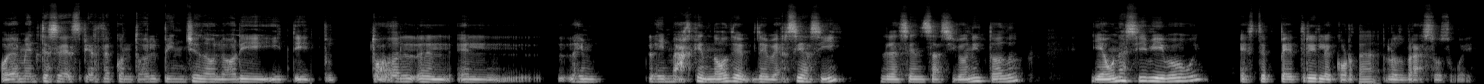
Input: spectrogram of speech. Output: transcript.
Obviamente se despierta con todo el pinche dolor y, y todo el, la, im- la imagen, ¿no? De, de verse así, la sensación y todo. Y aún así vivo, güey, este Petri le corta los brazos, güey.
